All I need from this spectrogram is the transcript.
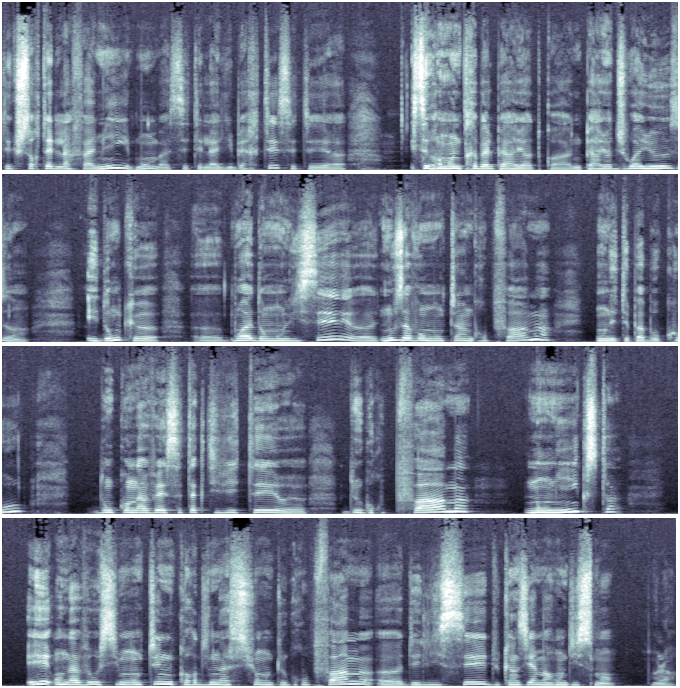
dès que je sortais de la famille, bon, bah, c'était la liberté. C'était, c'est vraiment une très belle période, quoi. Une période joyeuse. Et donc, euh, euh, moi, dans mon lycée, euh, nous avons monté un groupe femmes. On n'était pas beaucoup. Donc, on avait cette activité de groupe femmes non mixte. Et on avait aussi monté une coordination de groupe femmes des lycées du 15e arrondissement. Voilà.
